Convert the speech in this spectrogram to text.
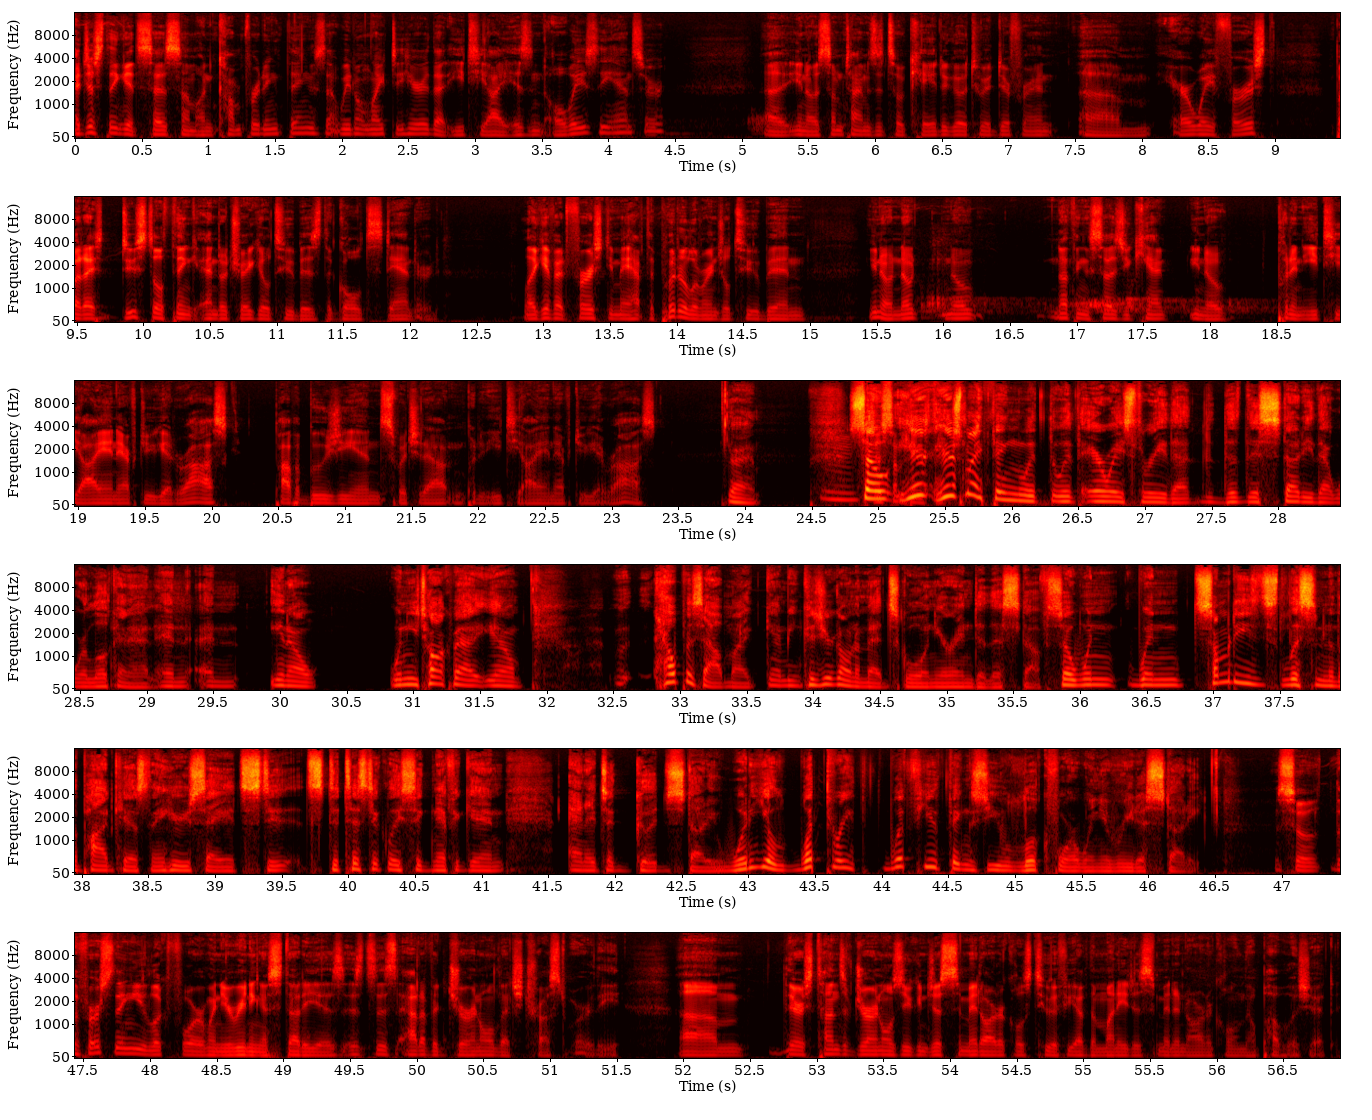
I just think it says some uncomforting things that we don't like to hear that ETI isn't always the answer. Uh, you know, sometimes it's okay to go to a different um, airway first, but I do still think endotracheal tube is the gold standard. Like if at first you may have to put a laryngeal tube in, you know, no, no, nothing says you can't, you know, put an ETI in after you get ROSC, pop a bougie in, switch it out, and put an ETI in after you get ROSC. Right. Mm. So Just here, here's my thing with with Airways three that th- this study that we're looking at, and and you know, when you talk about you know, help us out, Mike. I mean, because you're going to med school and you're into this stuff. So when when somebody's listening to the podcast and they hear you say it's st- statistically significant and it's a good study, what do you what three what few things do you look for when you read a study? So the first thing you look for when you're reading a study is is this out of a journal that's trustworthy? Um, there's tons of journals you can just submit articles to if you have the money to submit an article and they'll publish it.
